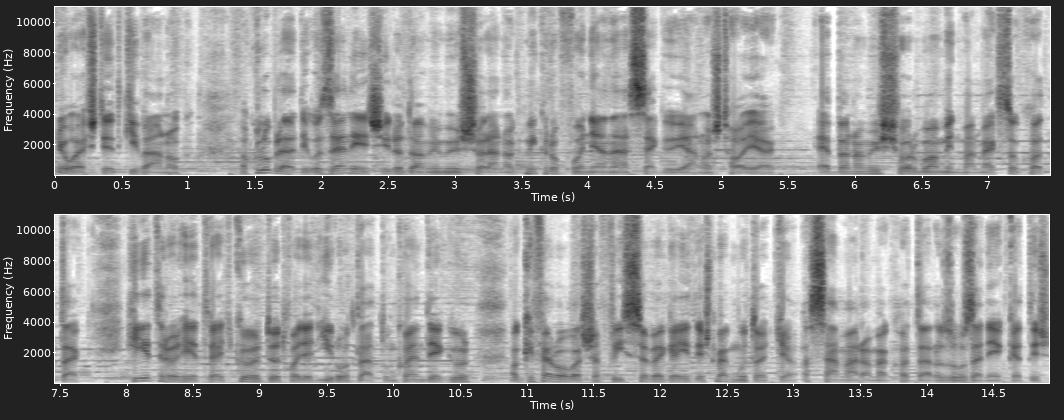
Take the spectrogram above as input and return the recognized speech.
Jó estét kívánok! A Klubrádió zenés irodalmi műsorának mikrofonjánál Szegő Jánost hallják. Ebben a műsorban, mint már megszokhatták, hétről hétre egy költőt vagy egy írót látunk vendégül, aki felolvassa friss szövegeit és megmutatja a számára meghatározó zenéket is.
